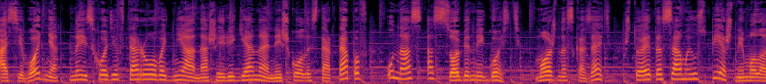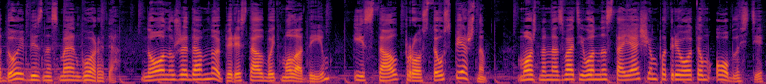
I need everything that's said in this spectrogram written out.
А сегодня, на исходе второго дня нашей региональной школы стартапов, у нас особенный гость. Можно сказать, что это самый успешный молодой бизнесмен города. Но он уже давно перестал быть молодым и стал просто успешным. Можно назвать его настоящим патриотом области,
